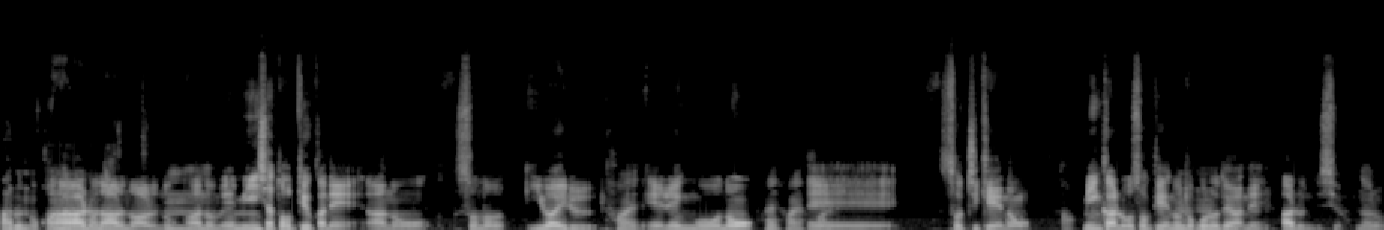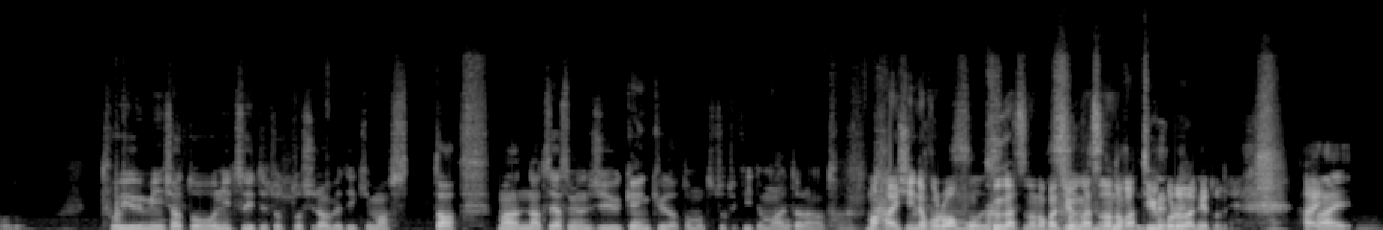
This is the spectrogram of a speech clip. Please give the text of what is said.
あるのかな？ああるのあるの。のあるの。うんあの、え民社党っていうかね、あの、その、いわゆる、はい。えー連合の、はいはいはい。えーそっち系のあ、民間労組系のところではうんうんうんうんね、あるんですよ。なるほど。という民社党についてちょっと調べてきました。まあ、夏休みの自由研究だと思ってちょっと聞いてもらえたらなと。まあ、配信の頃はもうそうです9月なのか10月なのかっていう頃だけどね。はい。はい。うん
